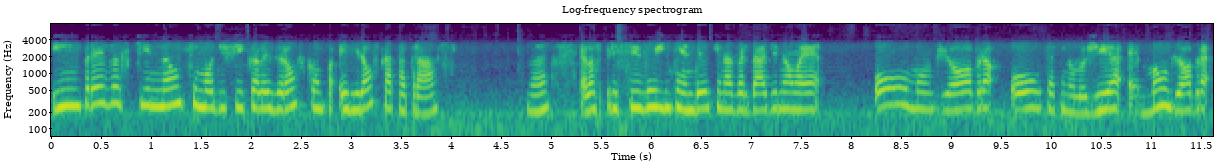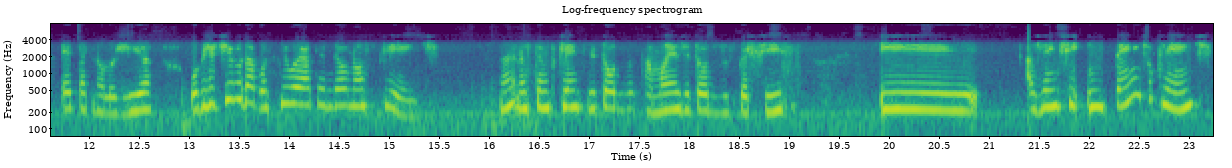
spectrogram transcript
E empresas que não se modificam, elas irão ficar, eles irão ficar para trás. Né? Elas precisam entender que na verdade não é ou mão de obra ou tecnologia, é mão de obra e tecnologia. O objetivo da Gocil é atender o nosso cliente. Né? Nós temos clientes de todos os tamanhos, de todos os perfis. E a gente entende o cliente,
